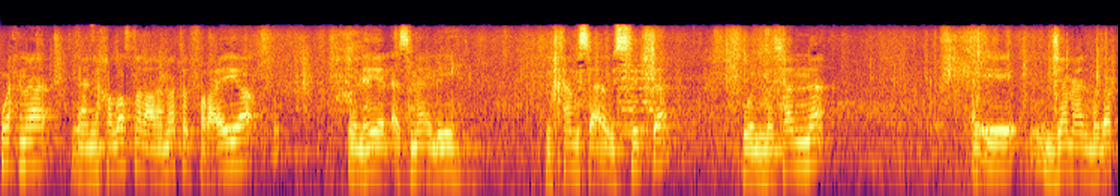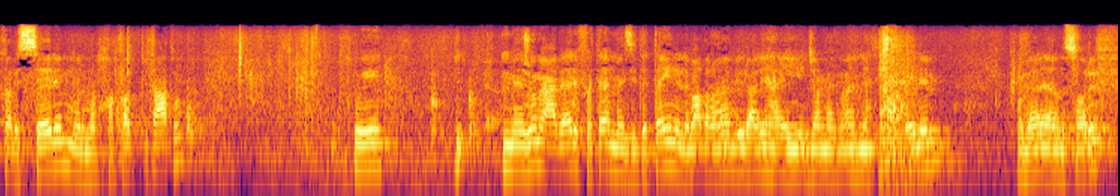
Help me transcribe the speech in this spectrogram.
وإحنا يعني خلصنا العلامات الفرعية اللي هي الأسماء الإيه؟ الخمسة أو الستة والمثنى وإيه؟ الجمع المذكر السالم والملحقات بتاعته. وما جمع بألف وتاء مزيدتين اللي بعض العلماء بيقولوا عليها إيه؟ جمع المؤنث السالم. وما لا ينصرف.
